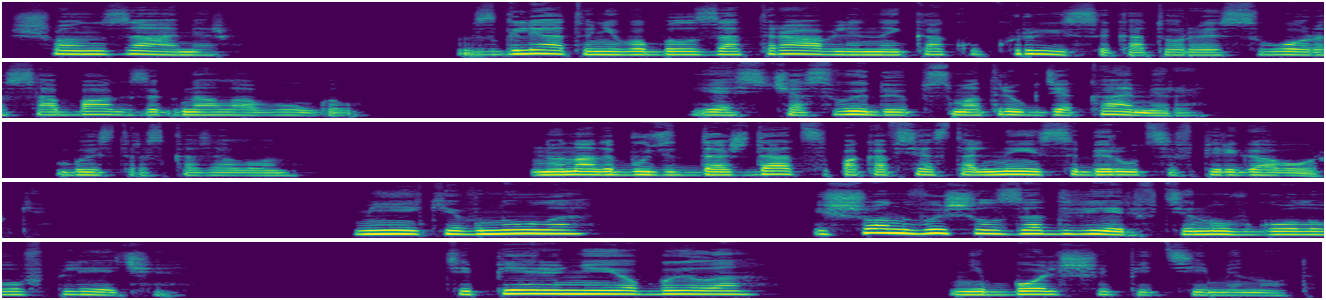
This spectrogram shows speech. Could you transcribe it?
Шон замер. Взгляд у него был затравленный, как у крысы, которая свора собак загнала в угол. «Я сейчас выйду и посмотрю, где камеры», — быстро сказал он но надо будет дождаться, пока все остальные соберутся в переговорке. Мия кивнула, и Шон вышел за дверь, втянув голову в плечи. Теперь у нее было не больше пяти минут.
